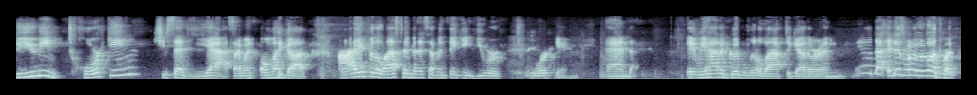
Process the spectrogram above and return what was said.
do you mean torquing? She said, yes. I went, oh my God. I, for the last 10 minutes, have been thinking you were twerking. And it, we had a good little laugh together. And, you know, that, it is what it was. But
